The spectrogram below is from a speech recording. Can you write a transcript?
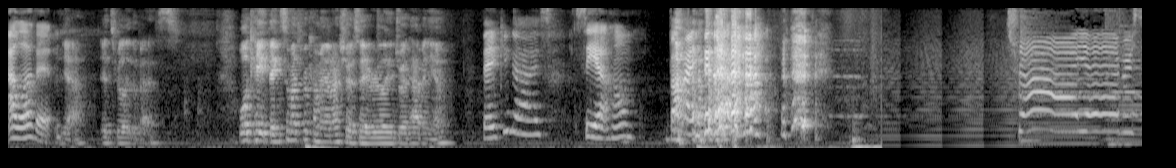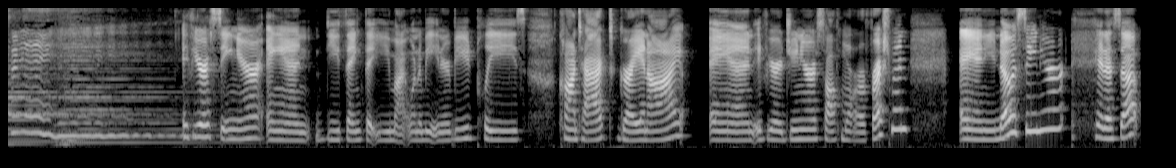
I love it. yeah, it's really the best. Well, Kate, thanks so much for coming on our show today. We really enjoyed having you. Thank you guys. See you at home. Bye. Try everything. If you're a senior and you think that you might want to be interviewed, please contact Gray and I. And if you're a junior, a sophomore, or a freshman, and you know a senior, hit us up.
